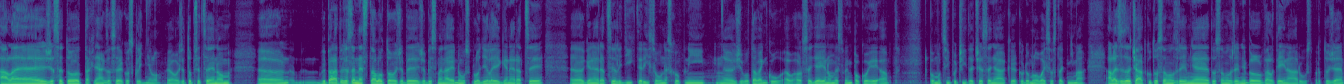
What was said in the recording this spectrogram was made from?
ale že se to tak nějak zase jako sklidnilo. Jo? Že to přece jenom eh, vypadá to, že se nestalo to, že by, že by jsme najednou splodili generaci eh, generaci lidí, kteří jsou neschopní eh, života venku a, a sedějí jenom ve svém pokoji a pomocí počítače se nějak jako domlouvají s ostatníma. Ale ze začátku to samozřejmě, to samozřejmě byl velký nárůst, protože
